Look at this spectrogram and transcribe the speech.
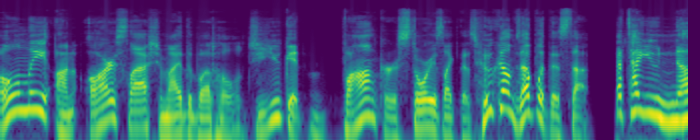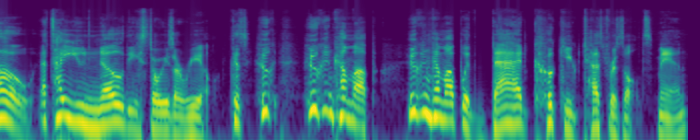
Only on r slash am I the butthole do you get bonkers stories like this. Who comes up with this stuff? That's how you know. That's how you know these stories are real. Because who who can come up who can come up with bad cookie test results, man?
